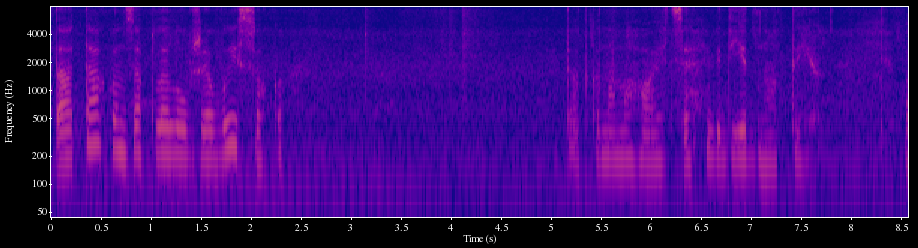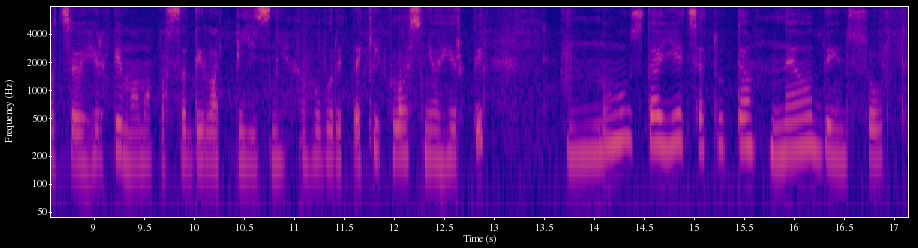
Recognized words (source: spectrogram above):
та так он заплело вже високо. Татко намагається від'єднати їх. Оце огірки мама посадила пізні. Говорить, такі класні огірки. Ну, здається, тут не один сорт.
